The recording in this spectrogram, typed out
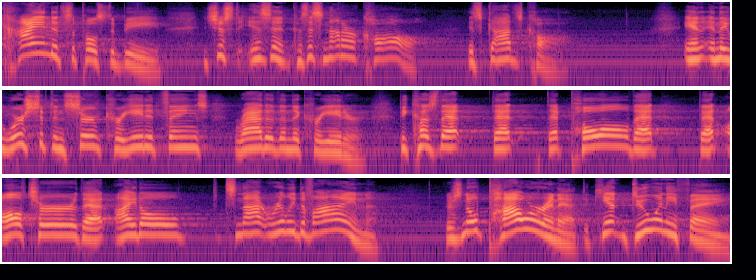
kind it's supposed to be, it just isn't because it's not our call, it's God's call. And, and they worshiped and served created things rather than the Creator because that, that, that pole, that, that altar, that idol, it's not really divine. There's no power in it, it can't do anything.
